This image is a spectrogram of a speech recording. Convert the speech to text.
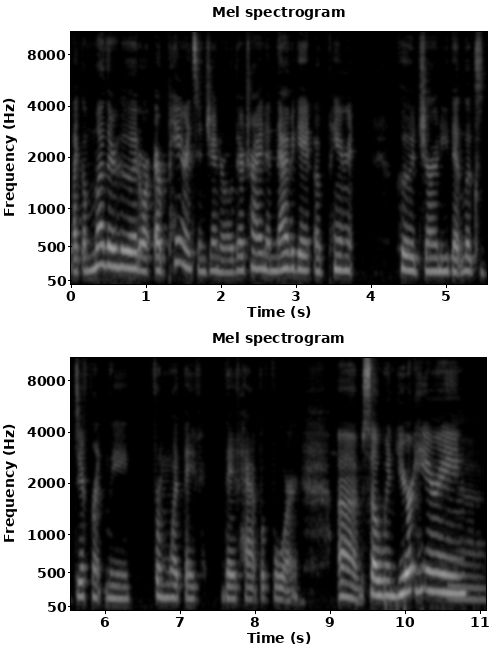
like a motherhood or, or parents in general. They're trying to navigate a parenthood journey that looks differently from what they've they've had before. Um, so when you're hearing Yeah.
